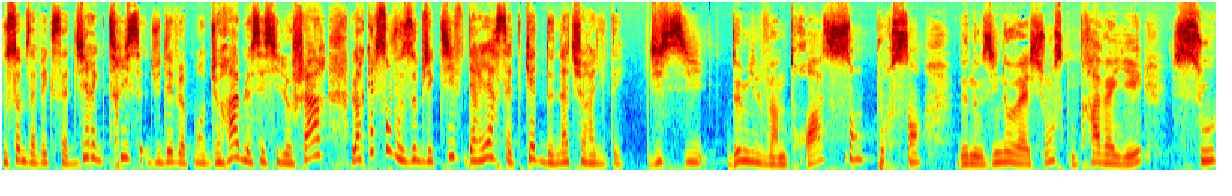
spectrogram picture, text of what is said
Nous sommes avec sa directrice du développement durable, Cécile Lochard. Alors, quels sont vos objectifs derrière cette quête de naturalité? D'ici 2023, 100% de nos innovations seront travaillées sous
